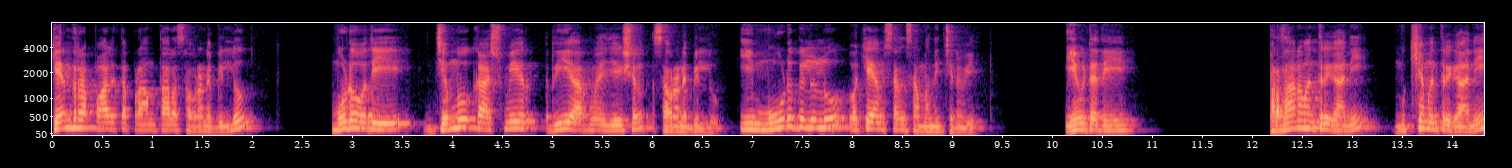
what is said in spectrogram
కేంద్ర పాలిత ప్రాంతాల సవరణ బిల్లు మూడవది జమ్మూ కాశ్మీర్ రీఆర్గనైజేషన్ సవరణ బిల్లు. ఈ మూడు బిల్లులు ఒకే అంశానికి సంబంధించినవి. ఏమిటది? ప్రధానమంత్రి కానీ ముఖ్యమంత్రి కానీ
